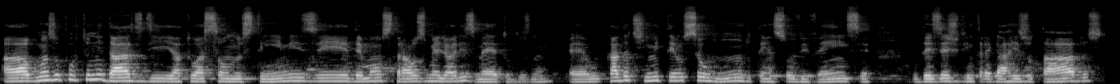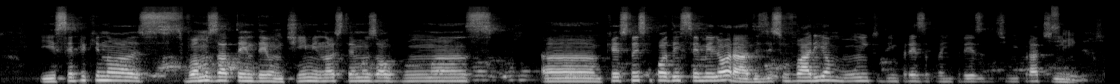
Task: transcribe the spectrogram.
Algumas oportunidades de atuação nos times e demonstrar os melhores métodos. Né? É, o, cada time tem o seu mundo, tem a sua vivência, o desejo de entregar resultados, e sempre que nós vamos atender um time, nós temos algumas uh, questões que podem ser melhoradas. Isso varia muito de empresa para empresa, de time para time. Sim.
